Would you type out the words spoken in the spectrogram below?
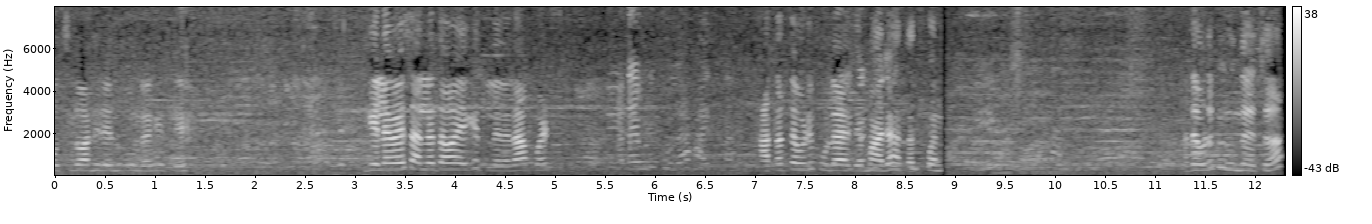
पोचलो आणि रेणू फुलं घेते. गेल्या वेळेस आलं तेव्हा हे घेतलेलं ना आपण. आता हातात तेवढी फुलं आहेत माझ्या हातात पण. आता एवढं फिरून जायचं?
